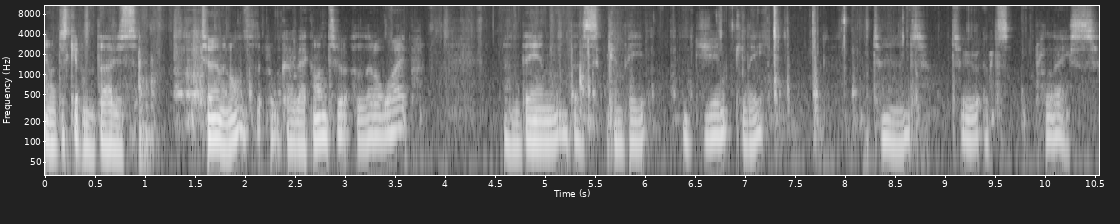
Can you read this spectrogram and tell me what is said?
Now I'll just give them those terminals that will go back onto a little wipe and then this can be gently turned to its place.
